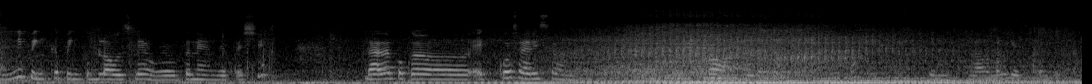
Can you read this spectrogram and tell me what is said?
అన్ని పింక్ పింక్ బ్లౌజ్లే అవుతున్నాయి అని చెప్పేసి. దాదాపు ఒక ఎక్కువ శారీస్ ఉన్నాయి. బాగుంది. నార్మల్గా వేసుకుంటుంది చూద్దాం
